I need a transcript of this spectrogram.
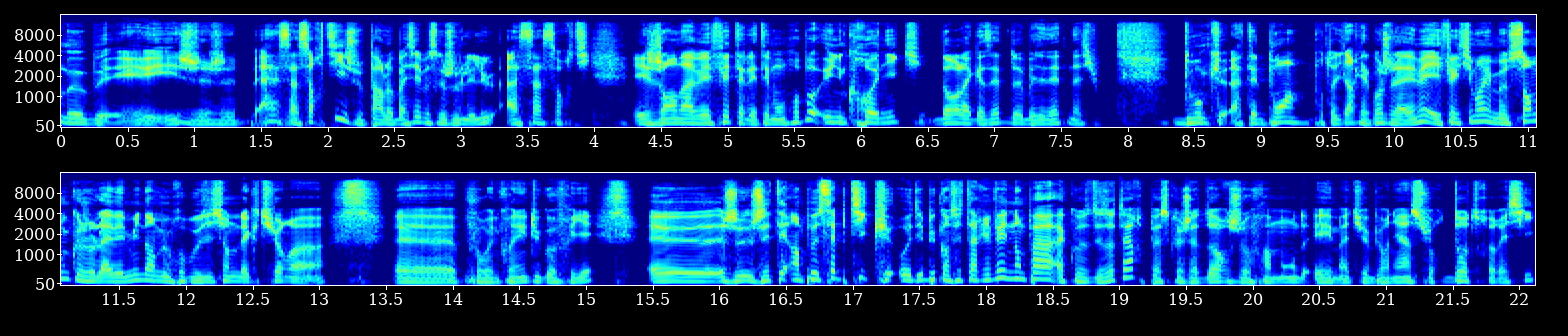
non, mais, à sa sortie, je parle au passé parce que je l'ai lu à sa sortie. Et j'en avais fait, tel était mon propos, une chronique dans la gazette de Bénédette Nation. Donc, à tel point, pour te dire à quel point je l'avais aimé, effectivement, il me semble que je l'avais mis dans mes propositions de lecture euh, euh, pour une chronique du Gaufrier. Euh, J'étais un peu sceptique au début quand c'est arrivé, non pas à cause des auteurs, parce que j'adore Geoffroy Monde et Mathieu Burnia sur d'autres récits,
